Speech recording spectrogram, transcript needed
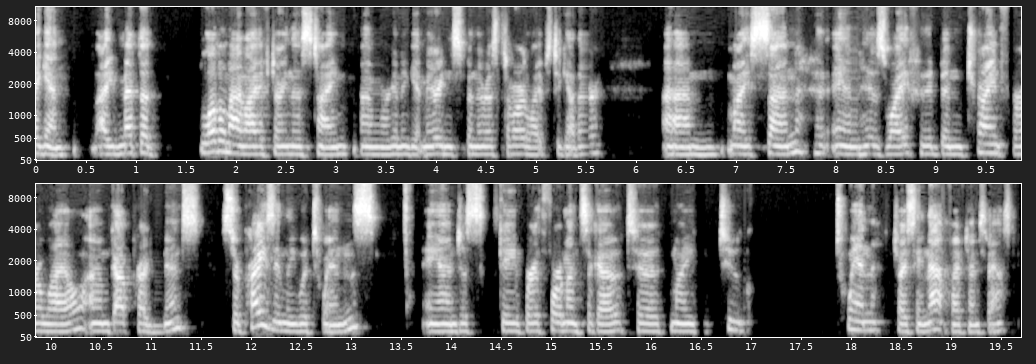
again, I met the love of my life during this time. Um, we're going to get married and spend the rest of our lives together. Um, my son and his wife, who had been trying for a while, um, got pregnant, surprisingly with twins, and just gave birth four months ago to my two twin. Try saying that five times fast.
